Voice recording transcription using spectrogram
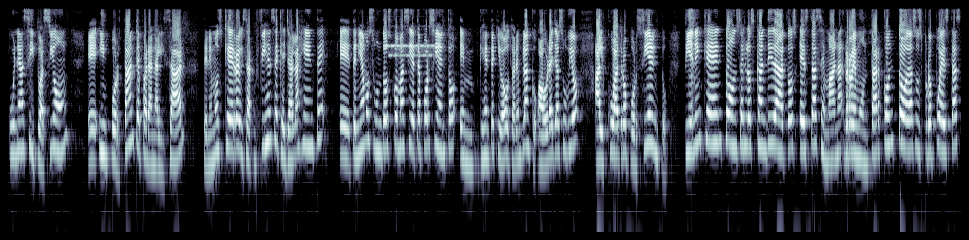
una situación eh, importante para analizar. Tenemos que revisar. Fíjense que ya la gente eh, teníamos un 2,7% en gente que iba a votar en blanco, ahora ya subió al 4%. Tienen que entonces los candidatos esta semana remontar con todas sus propuestas,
